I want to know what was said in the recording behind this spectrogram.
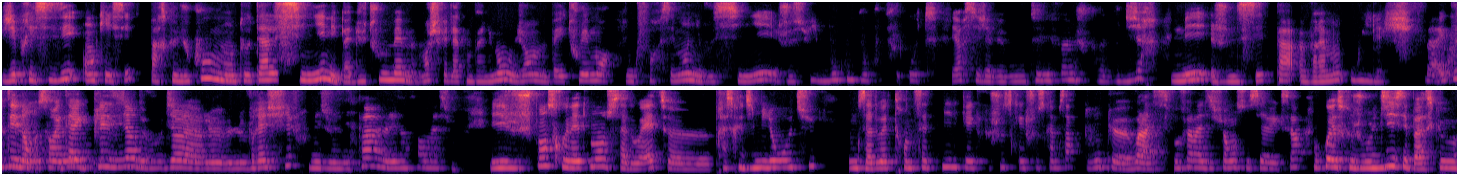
J'ai précisé encaissé parce que du coup, mon total signé n'est pas du tout le même. Moi, je fais de l'accompagnement où les gens me payent tous les mois. Donc forcément, au niveau signé, je suis beaucoup, beaucoup plus haute. D'ailleurs, si j'avais mon téléphone, je pourrais vous dire, mais je ne sais pas vraiment où il est. Bah écoutez, non, ça aurait été avec plaisir de vous dire le, vrai chiffre, mais je n'ai pas les informations. Mais je pense qu'honnêtement, ça doit être euh, presque 10 000 euros au-dessus. Donc ça doit être 37 000, quelque chose, quelque chose comme ça. Donc euh, voilà, il faut faire la différence aussi avec ça. Pourquoi est-ce que je vous le dis? C'est parce que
